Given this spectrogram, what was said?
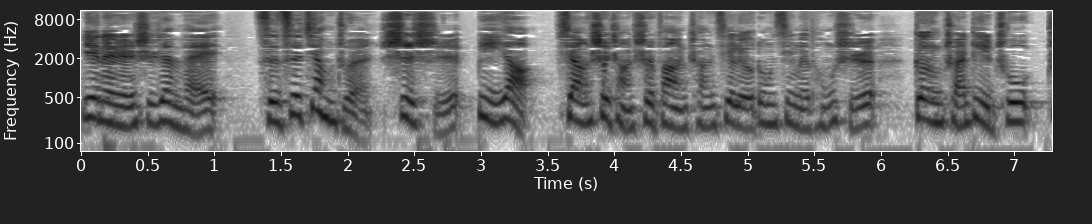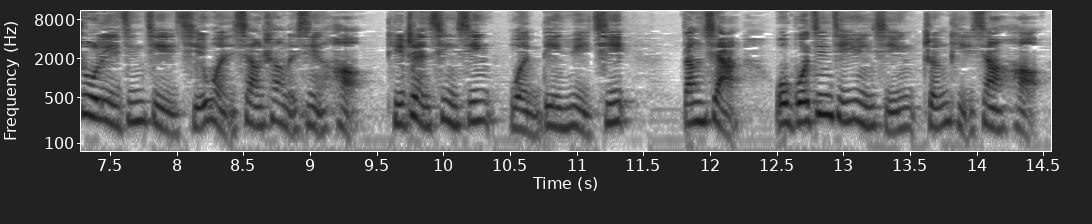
业内人士认为。此次降准适时必要，向市场释放长期流动性的同时，更传递出助力经济企稳向上的信号，提振信心，稳定预期。当下，我国经济运行整体向好，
